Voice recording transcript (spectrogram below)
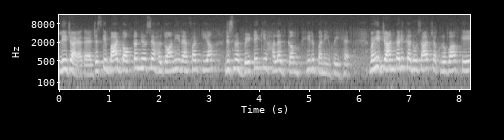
ले जाया गया, जिसके बाद डॉक्टर ने उसे हल्द्वानी रेफर किया, जिसमें बेटे की हालत गंभीर बनी हुई है। वहीं जानकारी के अनुसार चकलुवा के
